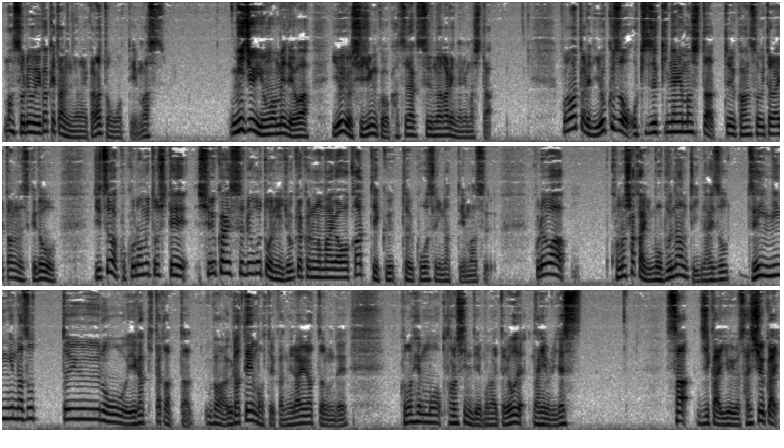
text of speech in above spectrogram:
まあそれを描けたんじゃないかなと思っています。24話目では、いよいよ主人公が活躍する流れになりました。この辺りでよくぞお気づきになりましたという感想をいただいたんですけど、実は試みとして周回するごとに乗客の名前が分かっていくという構成になっています。これは、この社会にモブなんていないぞ、全員人間だぞというのを描きたかった、まあ裏テーマというか狙いだったので、この辺も楽しんでもらえたようで何よりです。さあ、次回いよいよ最終回。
